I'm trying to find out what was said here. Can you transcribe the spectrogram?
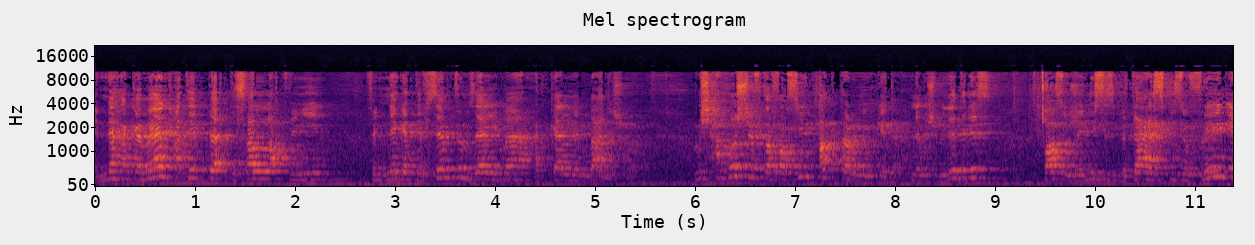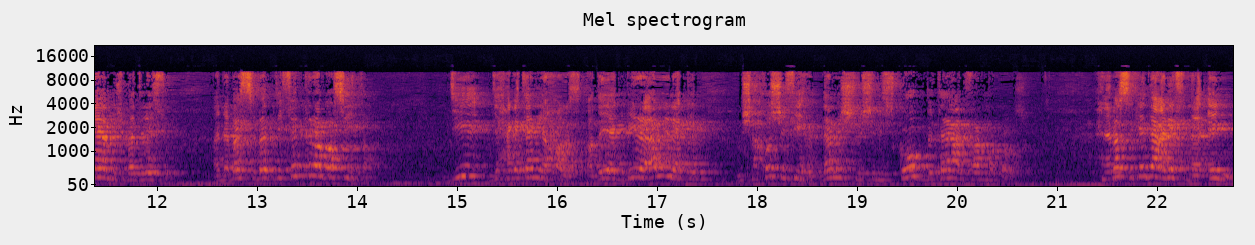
إنها كمان هتبدأ تصلح في مين؟ في ال negative symptom زي ما هتكلم بعد شوية. مش هخش في تفاصيل أكتر من كده إحنا مش بندرس pathogenesis بتاع السكيزوفرينيا مش بدرسه. أنا بس بدي فكرة بسيطة. دي دي حاجة تانية خالص. قضية كبيرة قوي لكن مش هخش فيها. ده مش مش ال scope بتاع ال pharmacology إحنا بس كده عرفنا إن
